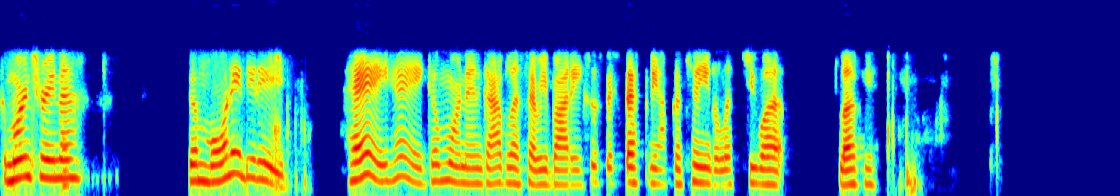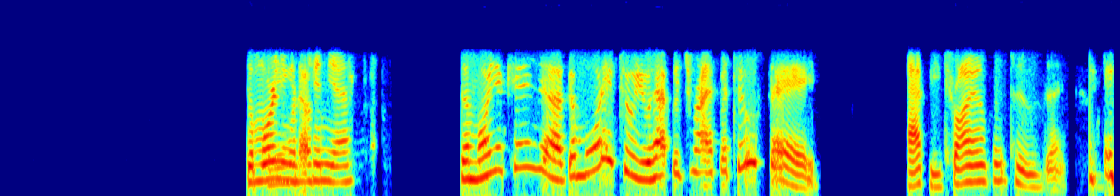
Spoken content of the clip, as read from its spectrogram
Good morning, Trina. Good morning, Didi. Hey, hey, good morning. God bless everybody. Sister Stephanie, I'll continue to lift you up. Love you. Good morning, Anyone else? Kenya. Good morning, Kenya. Good morning to you. Happy Triumphant Tuesday. Happy Triumphant Tuesday.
